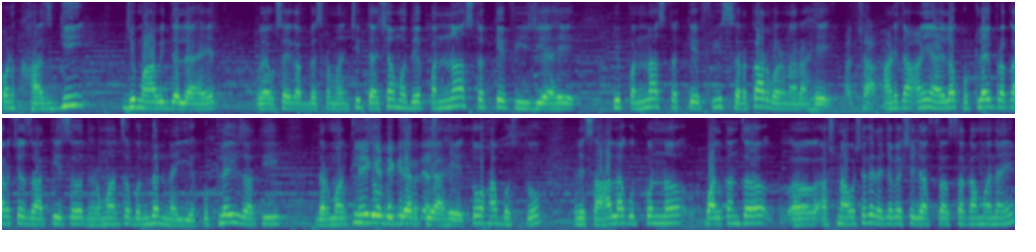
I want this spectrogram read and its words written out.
पण खाजगी जी महाविद्यालयं आहेत व्यावसायिक अभ्यासक्रमांची त्याच्यामध्ये पन्नास टक्के फी जी आहे ही पन्नास टक्के फी सरकार भरणार आहे. अच्छा. आणि त्या आणि याला कुठल्याही प्रकारच्या जातीचं धर्माचं बंधन नाहीये. कुठल्याही जाती धर्मातील जो विद्यार्थी आहे तो हा बसतो. म्हणजे सहा लाख उत्पन्न पालकांचं असणं आवश्यक आहे. त्याच्यापेक्षा जास्त असता कामा नये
